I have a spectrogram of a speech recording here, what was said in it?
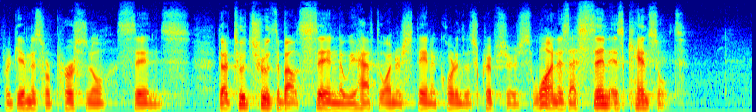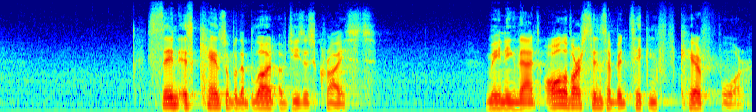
Forgiveness for personal sins. There are two truths about sin that we have to understand according to the scriptures. One is that sin is canceled. Sin is canceled by the blood of Jesus Christ, meaning that all of our sins have been taken care for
